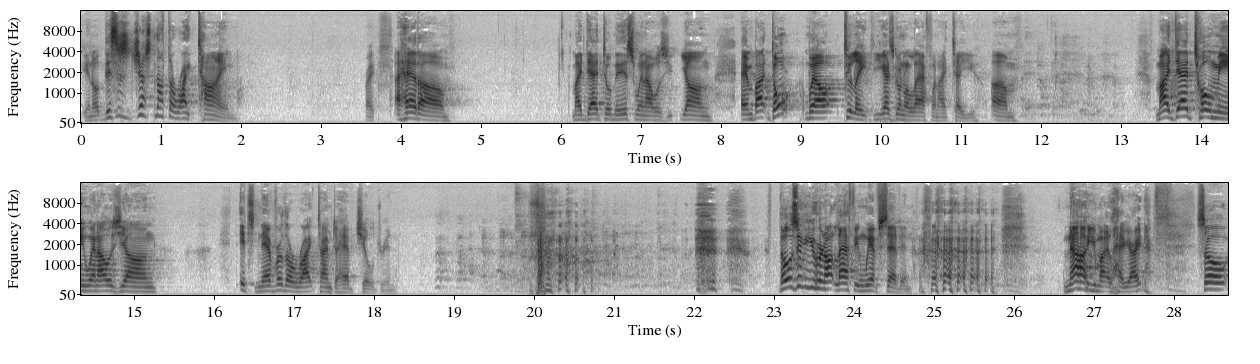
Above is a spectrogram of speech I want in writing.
You know, this is just not the right time. Right? I had, um, my dad told me this when I was young, and but don't, well, too late. You guys are going to laugh when I tell you. Um, my dad told me when I was young, it's never the right time to have children. Those of you who are not laughing, we have seven. now you might laugh, right? So,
